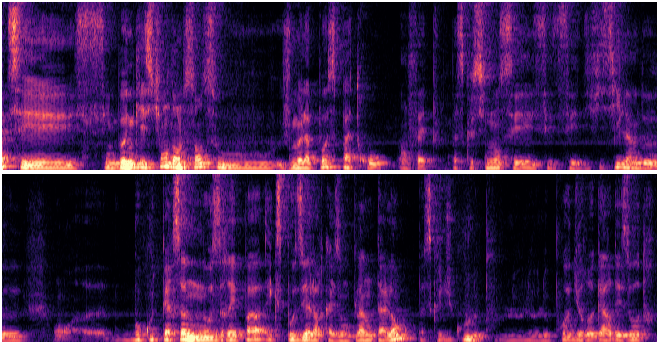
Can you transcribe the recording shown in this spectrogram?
Vrai que c'est une bonne question dans le sens où je me la pose pas trop en fait. Parce que sinon c'est difficile hein, euh, beaucoup de personnes n'oseraient pas exposer alors qu'elles ont plein de talents parce que du coup le, poids du regard des autres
